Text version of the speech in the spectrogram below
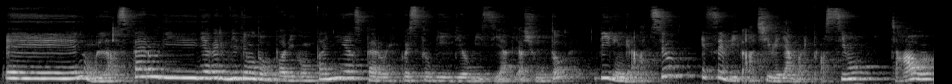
E nulla, spero di, di avervi tenuto un po' di compagnia, spero che questo video vi sia piaciuto, vi ringrazio e se vi va ci vediamo al prossimo, ciao!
